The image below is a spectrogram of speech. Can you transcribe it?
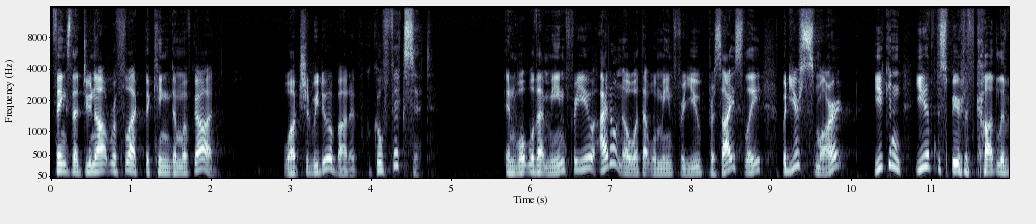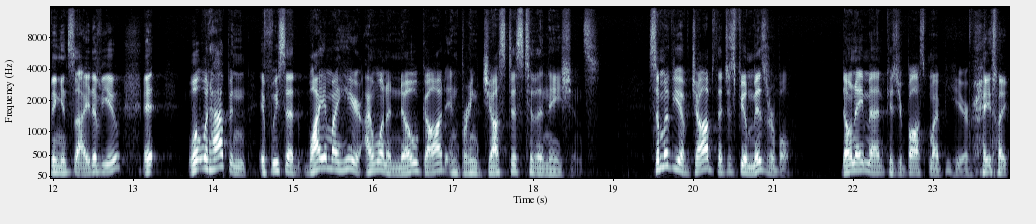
things that do not reflect the kingdom of God? What should we do about it? Go fix it. And what will that mean for you? I don't know what that will mean for you precisely, but you're smart. You can you have the spirit of God living inside of you. It, what would happen if we said, "Why am I here? I want to know God and bring justice to the nations." Some of you have jobs that just feel miserable. Don't amen because your boss might be here, right? Like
